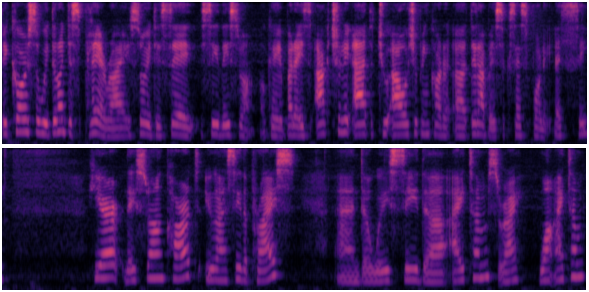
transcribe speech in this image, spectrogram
because we do not display right? So it is say see this one. Okay but it's actually add to our shopping cart uh, database successfully. Let's see. Here this one cart you can see the price. And uh, we see the items right? One item.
